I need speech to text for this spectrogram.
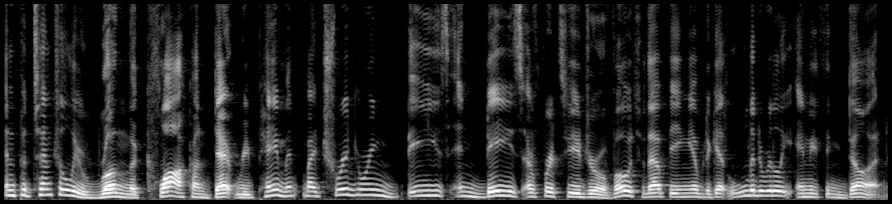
and potentially run the clock on debt repayment by triggering days and days of procedural votes without being able to get literally anything done.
